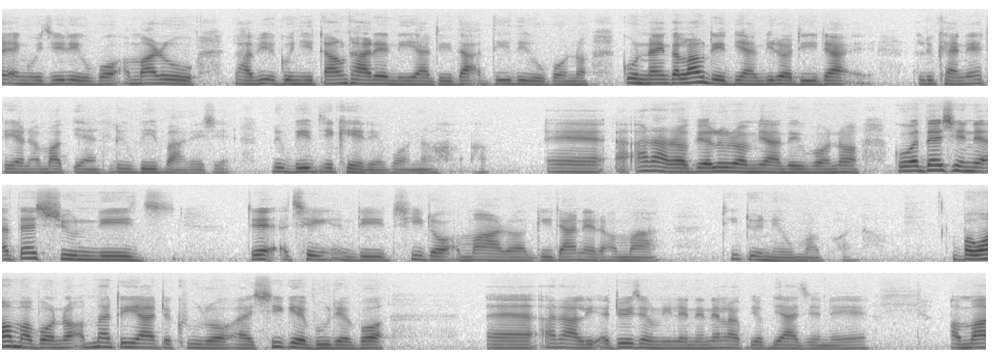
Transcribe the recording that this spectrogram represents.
တဲ့အငွေကြီးတွေကိုပေါ့အမတို့လာပြီးအကူကြီးတောင်းထားတဲ့နေရာဒေသအသီးသီးကိုပေါ့နော်ကိုနိုင်တလောက်တွေပြန်ပြီးတော့ဒီအလူခံတဲ့တရားတော့အမပြန်လှူပေးပါတယ်ရှင်လှူပေးပြခဲ့တယ်ပေါ့နော် အဲအဲ့ဒါတော့ပြောလို့တော့မရသေးဘူးပေါ့နော်ကိုအသက်ရှင်နေအသက်ရှူနေတဲ့အချိန်ဒီထိတော့အမတော့ဂီတနဲ့တော့အမထိတွေ့နေဦးမှာပေါ့နော်ဘဝမှာပေါ့နော်အမှတ်တရတစ်ခုတော့ရှိခဲ့ဘူးတယ်ပေါ့အဲအဲ့ဒါလေးအတွေ့အကြုံလေးလည်းနည်းနည်းလောက်ပြပြခြင်းတယ်အမက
